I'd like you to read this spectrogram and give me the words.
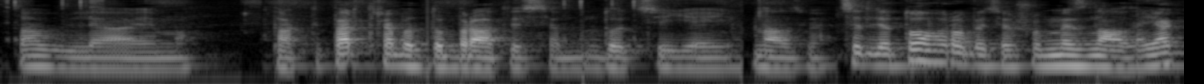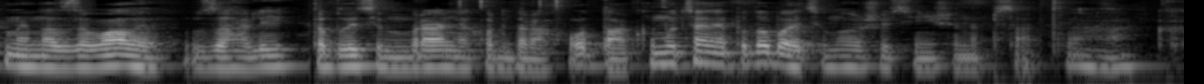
Вставляємо. Так, тепер треба добратися до цієї назви. Це для того робиться, щоб ми знали, як ми називали взагалі таблиці в меморіальних ордерах. Отак. Кому це не подобається, може щось інше написати. Так.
